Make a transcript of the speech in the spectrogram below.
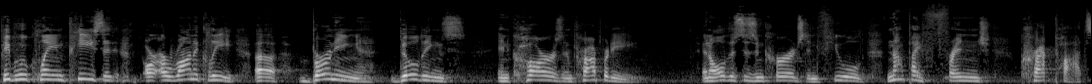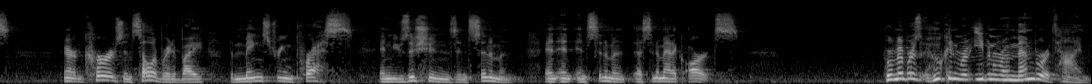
People who claim peace are ironically uh, burning buildings and cars and property. And all this is encouraged and fueled not by fringe crackpots, they're encouraged and celebrated by the mainstream press and musicians and cinema and, and, and cinema, uh, cinematic arts. Who, remembers, who can re- even remember a time?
